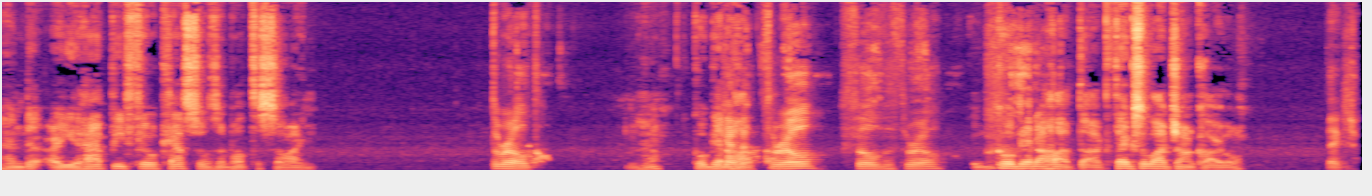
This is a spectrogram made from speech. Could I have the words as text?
And uh, are you happy Phil Kessel's about to sign? Thrilled. Uh-huh. Go get, get a hot thrill. Phil the thrill. Go get a hot dog. Thanks a lot, Giancarlo. Thanks.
